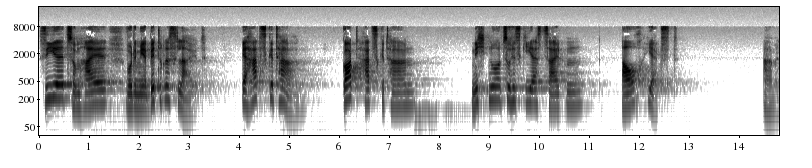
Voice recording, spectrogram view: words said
Siehe, zum Heil wurde mir bitteres Leid. Er hat's getan. Gott hat's getan. Nicht nur zu Hiskias Zeiten, auch jetzt. Amen.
